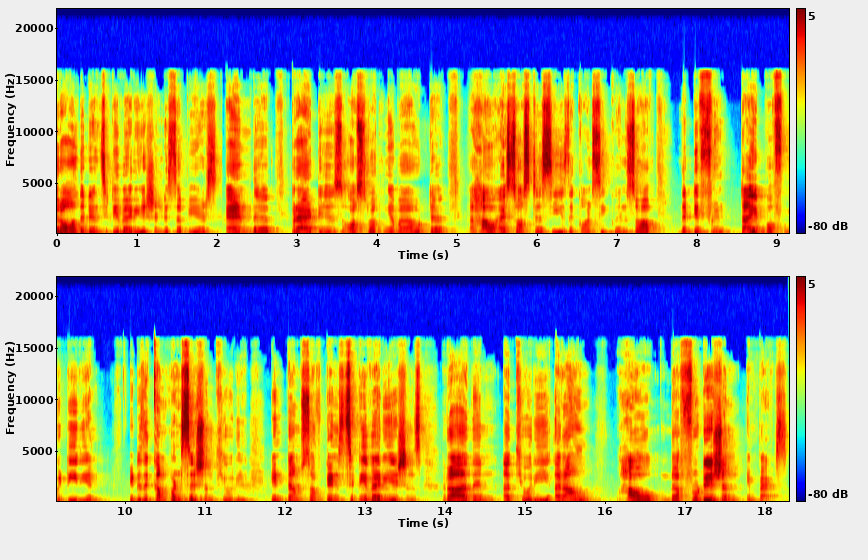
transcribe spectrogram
where all the density variation disappears. And uh, Pratt is also talking about uh, how isostasy is a consequence of the different type of material. It is a compensation theory in terms of density variations rather than a theory around how the flotation impacts.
